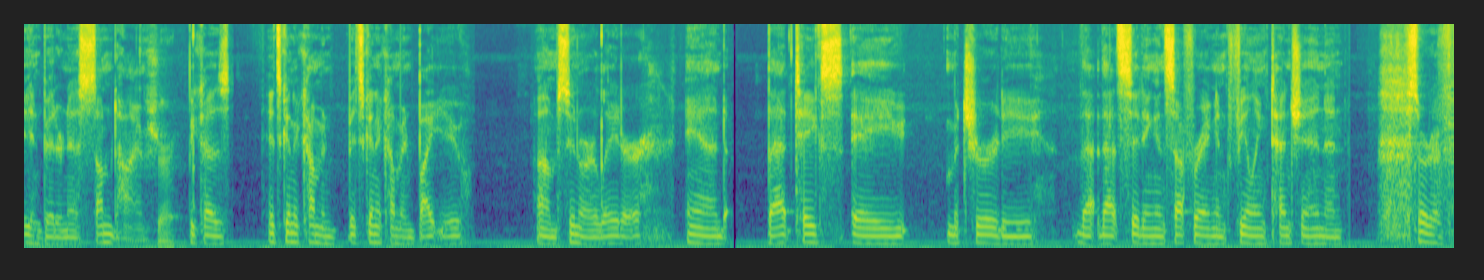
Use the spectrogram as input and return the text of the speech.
in bitterness sometime. Sure. Because it's going to come and it's going to come and bite you um, sooner or later, and that takes a maturity that that sitting and suffering and feeling tension and sort of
